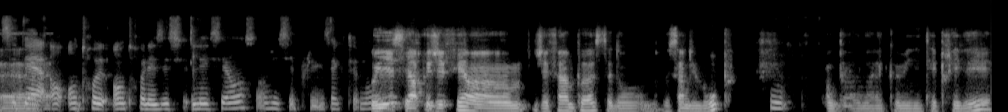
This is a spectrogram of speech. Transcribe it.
C'était entre, entre les, les séances, hein, je ne sais plus exactement. Oui, c'est-à-dire que j'ai fait un, fait un post dans, au sein du groupe, mmh. donc dans, la communauté privée,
